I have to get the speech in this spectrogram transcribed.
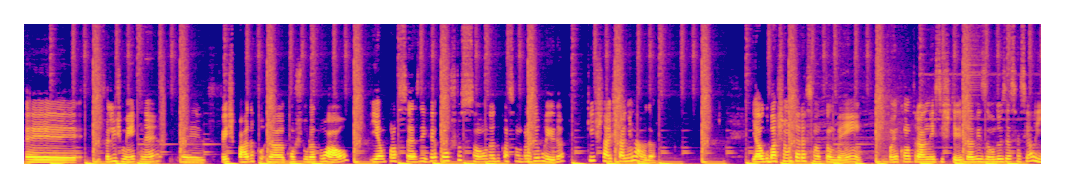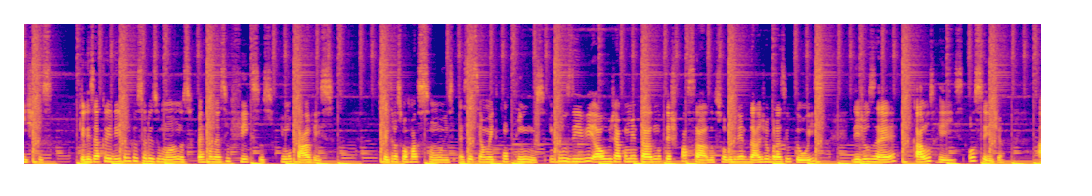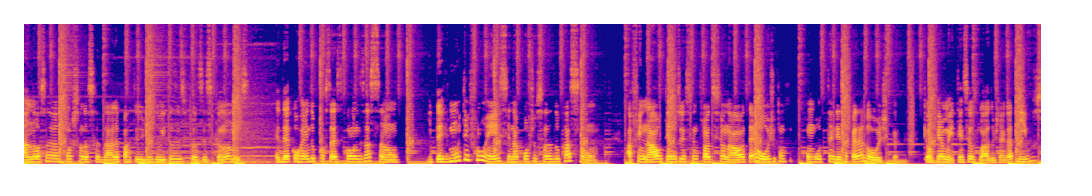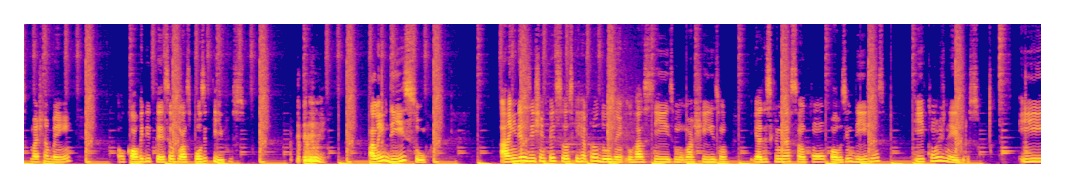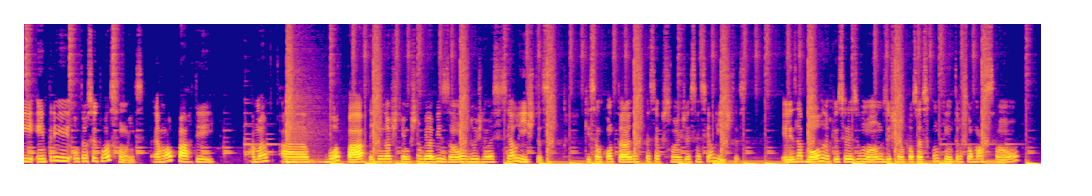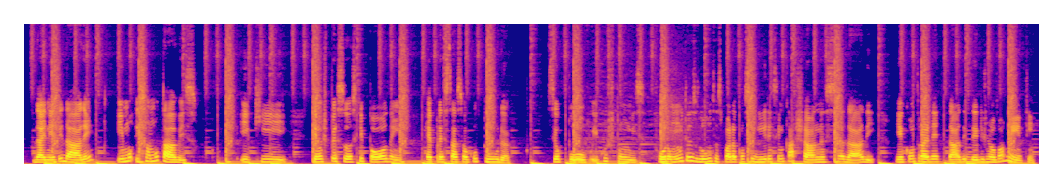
é, infelizmente, né, é, fez parte da, da construção atual e é um processo de reconstrução da educação brasileira que está estagnada. E algo bastante interessante também foi encontrar nesses textos a visão dos essencialistas, que eles acreditam que os seres humanos permanecem fixos, imutáveis, sem transformações, essencialmente contínuos, inclusive algo já comentado no texto passado sobre a identidade do Brasil 2, de José Carlos Reis, ou seja, a nossa construção da sociedade a partir dos jesuítas e franciscanos é decorrendo do processo de colonização e teve muita influência na construção da educação. Afinal, temos o ensino tradicional até hoje como, tendência pedagógica, que obviamente tem seus lados negativos, mas também ocorre de ter seus lados positivos. Além disso, ainda existem pessoas que reproduzem o racismo, o machismo e a discriminação com povos indígenas e com os negros. E entre outras situações, a maior parte a, maior, a boa parte é que nós temos também a visão dos não essencialistas, que são contrários às percepções dos essencialistas. Eles abordam que os seres humanos estão em um processo contínuo de transformação da identidade e, e são mutáveis, e que temos pessoas que podem repressar sua cultura, seu povo e costumes. Foram muitas lutas para conseguirem se encaixar na sociedade e encontrar a identidade deles novamente.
